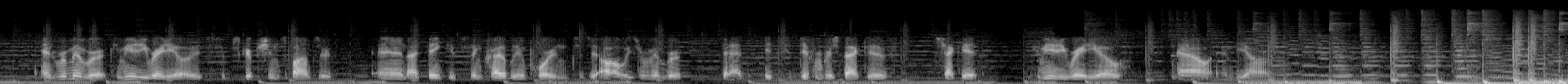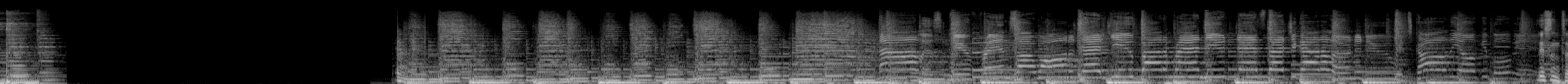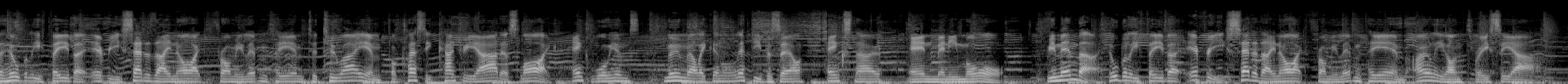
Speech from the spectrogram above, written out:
And remember, community radio is subscription sponsored, and I think it's incredibly important to, to always remember that it's a different perspective. Check it, community radio, now and beyond. Listen to Hillbilly Fever every Saturday night from 11pm to 2am for classic country artists like Hank Williams, Moon Mullican, Lefty Frizzell, Hank Snow, and many more. Remember, Hillbilly Fever every Saturday night from 11pm only on 3CR.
